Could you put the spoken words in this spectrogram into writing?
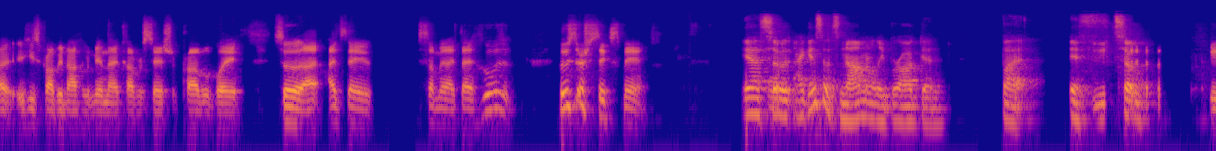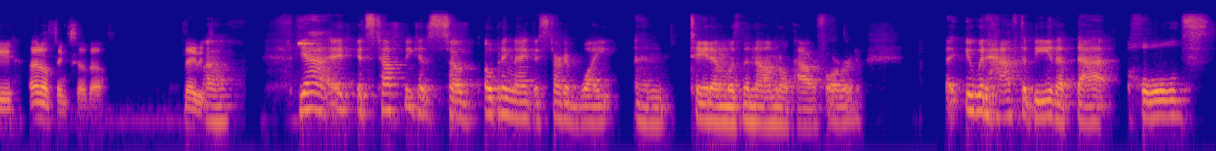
uh he's probably not going to be in that conversation, probably. So I, would say something like that. Who's who's their sixth man? Yeah, so I guess it's nominally Brogdon, but if so, I don't think so though. Maybe. Uh, yeah, it, it's tough because so opening night they started White and Tatum was the nominal power forward. It would have to be that that holds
